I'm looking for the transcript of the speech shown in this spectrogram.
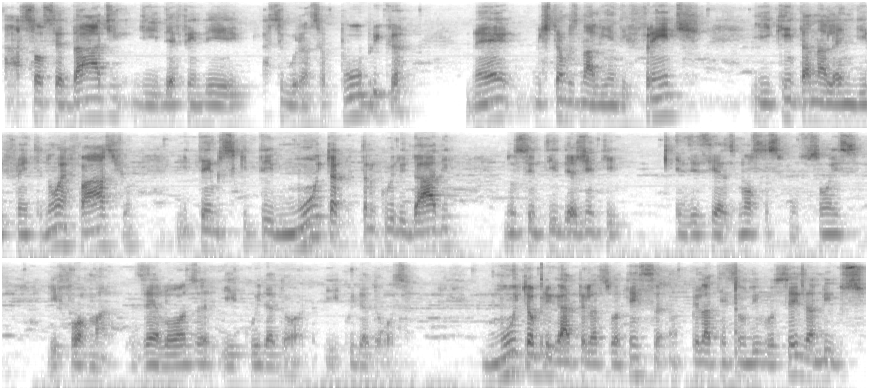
a sociedade, de defender a segurança pública, né? Estamos na linha de frente e quem está na linha de frente não é fácil e temos que ter muita tranquilidade no sentido de a gente exercer as nossas funções de forma zelosa e cuidadosa. E cuidadosa. Muito obrigado pela sua atenção, pela atenção de vocês, amigos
